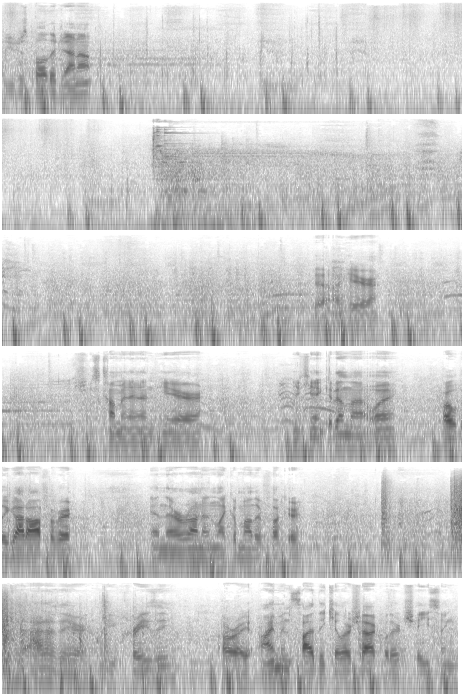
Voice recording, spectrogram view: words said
Did you just blow the gen up? Yeah, I hear. She's coming in here. You can't get in that way. Oh, they got off of her. And they're running like a motherfucker. Get out of there. Are you crazy? Alright, I'm inside the killer shack while they're chasing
